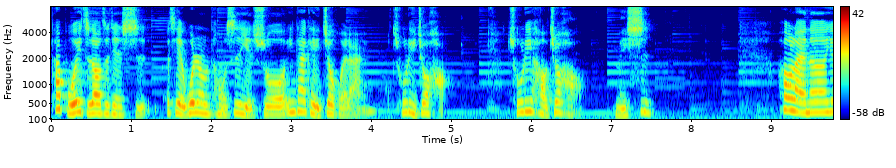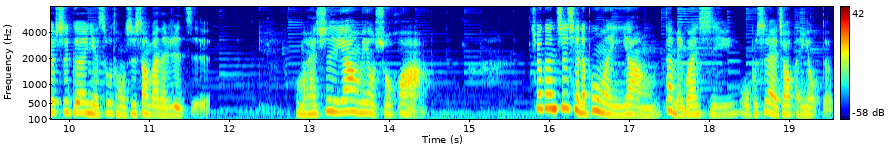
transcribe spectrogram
他不会知道这件事，而且温柔的同事也说应该可以救回来，处理就好，处理好就好，没事。后来呢，又是跟严肃同事上班的日子，我们还是一样没有说话，就跟之前的部门一样。但没关系，我不是来交朋友的。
